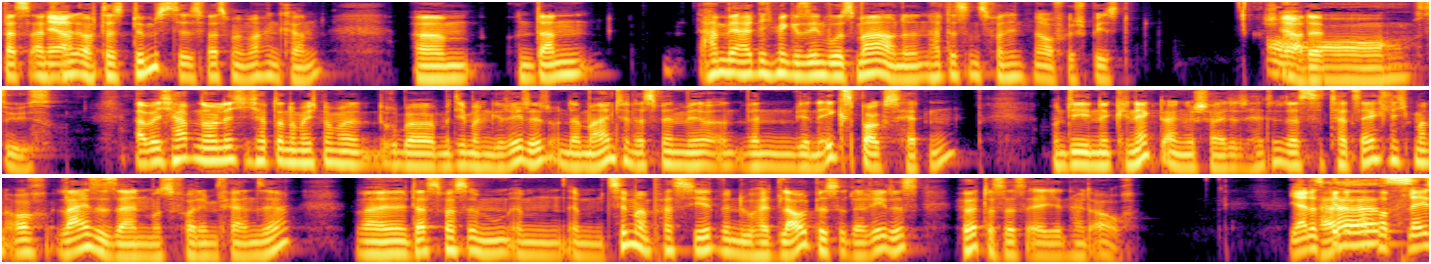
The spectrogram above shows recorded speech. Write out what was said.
Was anscheinend ja. auch das Dümmste ist, was man machen kann. Ähm, und dann haben wir halt nicht mehr gesehen, wo es war und dann hat es uns von hinten aufgespießt. Schade. Oh, süß. Aber ich habe neulich, ich habe da nämlich nochmal drüber mit jemandem geredet und der meinte, dass wenn wir, wenn wir eine Xbox hätten und die eine Kinect angeschaltet hätte, dass tatsächlich man auch leise sein muss vor dem Fernseher, weil das, was im, im, im Zimmer passiert, wenn du halt laut bist oder redest, hört das das Alien halt auch. Ja, das geht auch auf der Play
